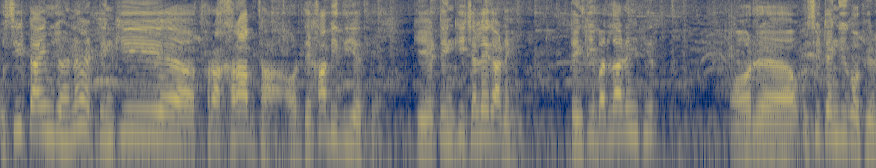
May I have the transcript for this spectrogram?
उसी टाइम जो है ना टैंकी थोड़ा ख़राब था और देखा भी दिए थे कि ये टैंकी चलेगा नहीं। टैंकी बदला नहीं फिर। और उसी टैंकी को फिर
